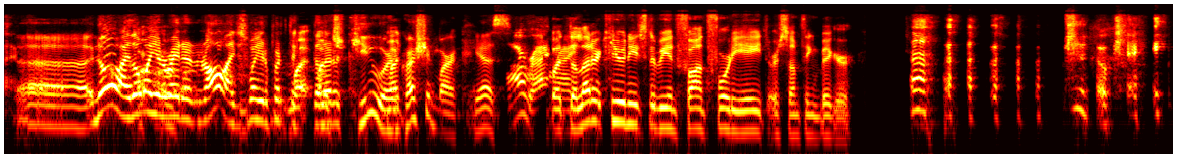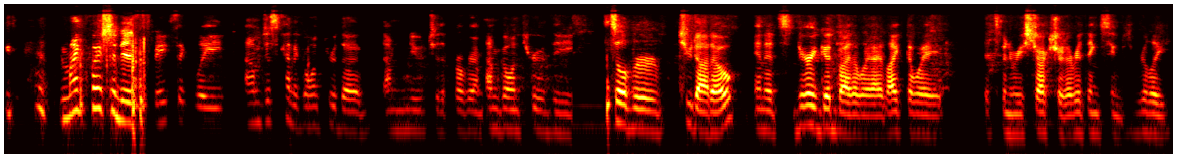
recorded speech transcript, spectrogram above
Uh, no, I don't want you to write it at all. I just want you to put the, My- the my- letter Q or my- the question mark. Yes. All right. But the letter Q needs to be in font 48 or something bigger. okay. My question is basically, I'm just kind of going through the, I'm new to the program. I'm going through the Silver 2.0, and it's very good, by the way. I like the way it's been restructured. Everything seems really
